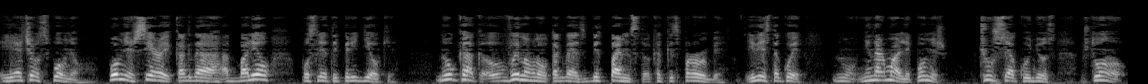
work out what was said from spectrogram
я что вспомнил. Помнишь, Серый, когда отболел после этой переделки? Ну как, вынырнул тогда из беспамятства, как из проруби. И весь такой, ну, ненормальный, помнишь? Чушь всякую нес. Что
